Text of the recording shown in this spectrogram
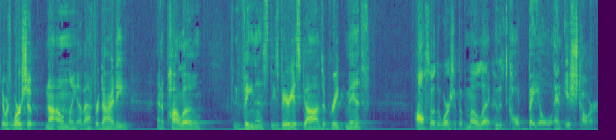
There was worship not only of Aphrodite and Apollo and Venus, these various gods of Greek myth, also the worship of Molech, who is called Baal and Ishtar.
